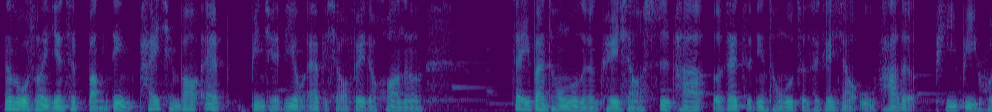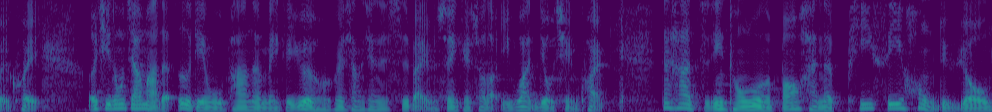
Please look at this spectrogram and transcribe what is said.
那如果说你今天是绑定拍钱包 App，并且利用 App 消费的话呢？在一般通路呢，可以享有四趴；而在指定通路，则是可以享有五趴的 PB 回馈。而其中加码的二点五趴呢，每个月回馈上限是四百元，所以可以刷到一万六千块。那它的指定通路呢，包含了 PC Home 旅游，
